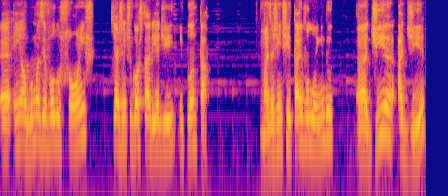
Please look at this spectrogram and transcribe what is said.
é, em algumas evoluções que a gente gostaria de implantar. Mas a gente está evoluindo uh, dia a dia.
